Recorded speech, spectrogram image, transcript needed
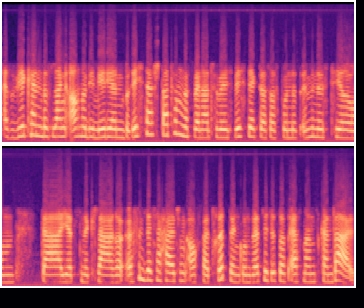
Also wir kennen bislang auch nur die Medienberichterstattung. Es wäre natürlich wichtig, dass das Bundesinnenministerium da jetzt eine klare öffentliche Haltung auch vertritt, denn grundsätzlich ist das erstmal ein Skandal,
